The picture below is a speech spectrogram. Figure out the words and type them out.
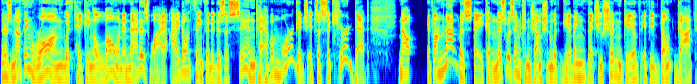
There's nothing wrong with taking a loan. And that is why I don't think that it is a sin to have a mortgage. It's a secured debt. Now, if I'm not mistaken, this was in conjunction with giving that you shouldn't give if you don't got.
